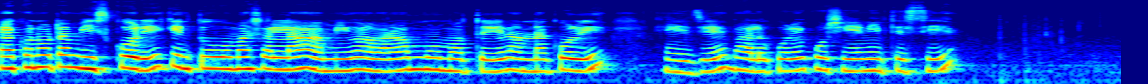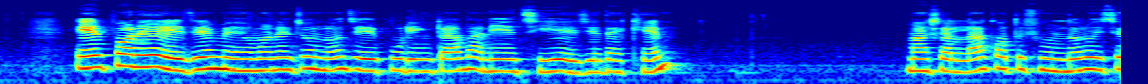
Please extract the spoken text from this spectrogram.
এখন ওটা মিস করি, কিন্তু মাসাল্লাহ আমিও আমার আম্মুর মতোই রান্না করি। এই যে ভালো করে কষিয়ে নিতেছি। এরপরে এই যে মেহমানের জন্য যে পুডিংটা বানিয়েছি, এই যে দেখেন। মাসাল্লাহ কত সুন্দর হয়েছে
